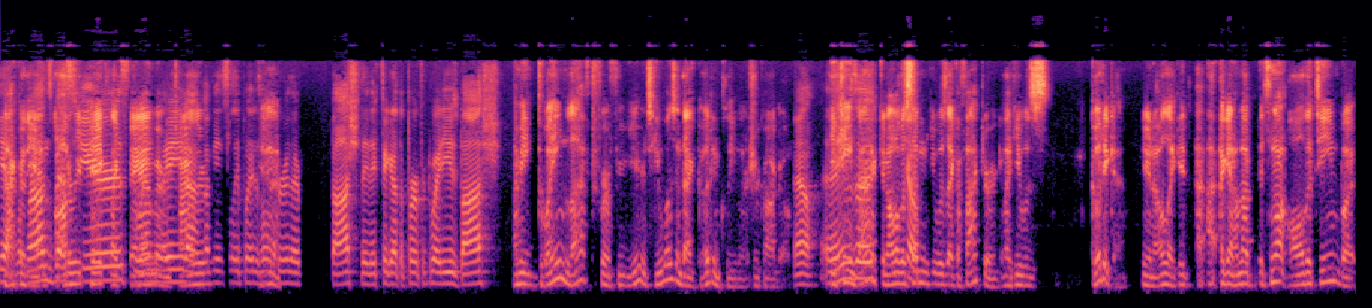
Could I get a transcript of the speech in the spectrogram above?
yeah, back LeBron's best years. Pick, like Bam Wade, uh, Tyler. obviously played his yeah. whole career there. Bosh, they they figured out the perfect way to use Bosh. I mean, Dwyane left for a few years. He wasn't that good in Cleveland or Chicago. No, he, he came back, a, and all of a sudden know. he was like a factor. Like he was good again. You know, like it. I, again, I'm not. It's not all the team, but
